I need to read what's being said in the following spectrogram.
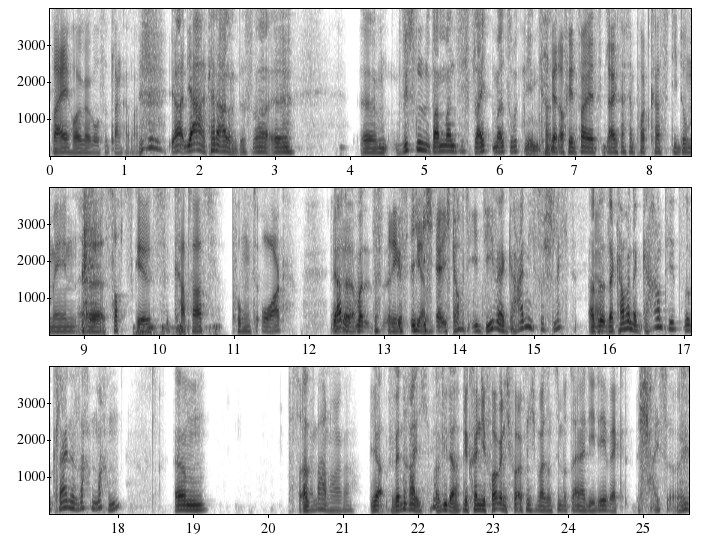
Bei Holger Große Plankermann. ja, ja, keine Ahnung, das war, äh, ähm, wissen, wann man sich vielleicht mal zurücknehmen Ich kann. werde auf jeden Fall jetzt gleich nach dem Podcast die Domain äh, softskillscutters.org Ja, äh, das, aber das, ich, ich, ich glaube, die Idee wäre gar nicht so schlecht. Also Ja. da kann man da garantiert so kleine Sachen machen. Ähm, das sollten also- wir machen, Holger. ja, wir werden reich, mal wieder. Wir können die Folge nicht veröffentlichen, weil sonst sind wir uns einer die Idee weg. Scheiße, ey.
